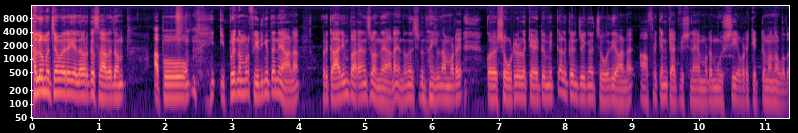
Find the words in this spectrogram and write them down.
ഹലോ മച്ചന്മാരെ എല്ലാവർക്കും സ്വാഗതം. അപ്പോൾ ഇപ്പോഴും നമ്മൾ ഫീഡിങ്ങിൽ തന്നെയാണ്. ഒരു കാര്യം പറയാൻ വെച്ച് വന്നതാണ്. എന്താണെന്ന് വെച്ചിട്ടുണ്ടെങ്കിൽ നമ്മുടെ ഷോട്ടുകളിലൊക്കെ ആയിട്ട് മിക്ക ആൾക്കാരും ചോദിക്കുന്ന ചോദ്യമാണ് ആഫ്രിക്കൻ കാറ്റ്ഫിഷിനെ നമ്മുടെ മുഷി എവിടെ കിട്ടുമെന്നുള്ളത്?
